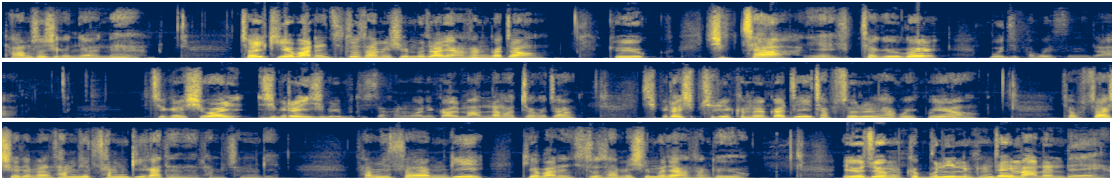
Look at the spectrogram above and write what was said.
다음 소식은요. 네. 저희 기업 아는 지도사 및 실무자 양성과정 교육 10차, 예, 10차 교육을 모집하고 있습니다. 지금 10월, 11월 20일부터 시작하는 거니까 얼마 안 남았죠. 그죠? 11월 17일 금요일까지 접수를 하고 있고요. 접수하시게 되면 33기가 되네요. 33기. 33기 기업 안는 지도사 및 실무자 양성 교육. 요즘 그 문의는 굉장히 많은데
